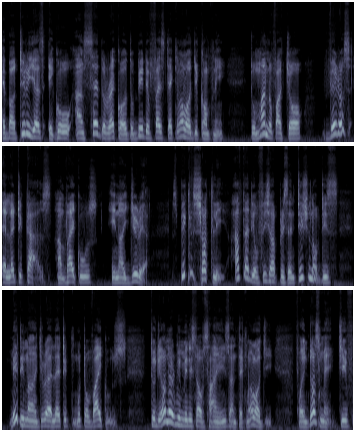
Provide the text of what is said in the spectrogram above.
about three years ago and set the record to be the first technology company to manufacture various electric cars and vehicles in Nigeria. Speaking shortly after the official presentation of this Made in Nigeria electric motor vehicles to the Honorable Minister of Science and Technology for endorsement, Chief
